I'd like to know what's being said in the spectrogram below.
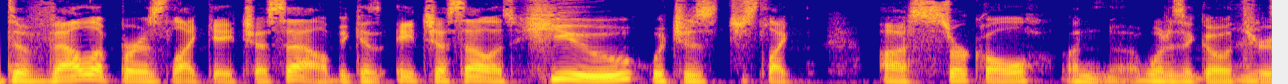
developers like hsl because hsl is hue which is just like a circle what does it go through?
